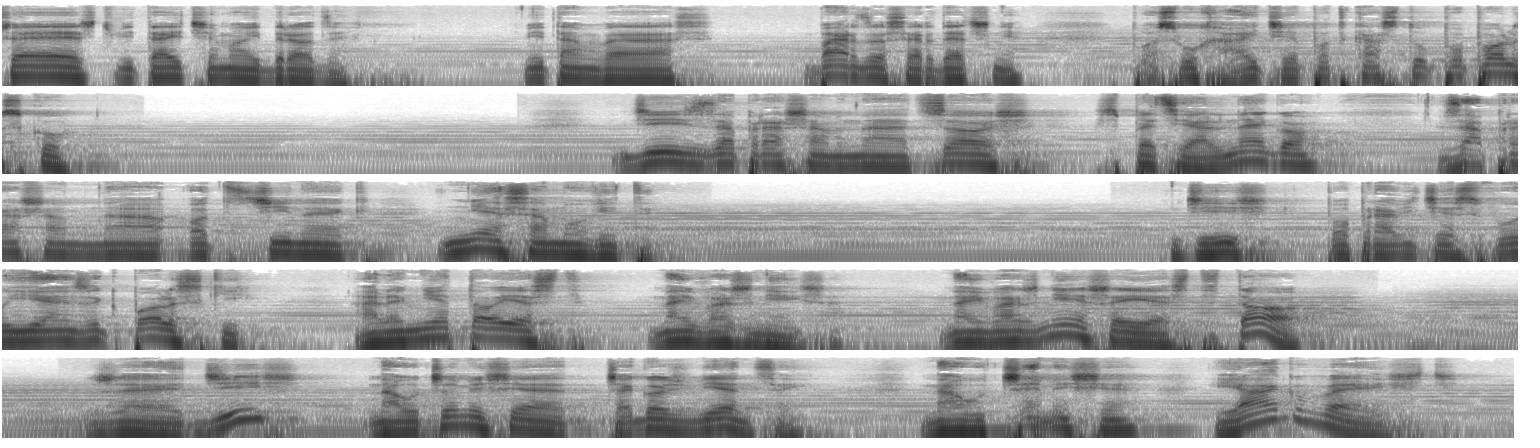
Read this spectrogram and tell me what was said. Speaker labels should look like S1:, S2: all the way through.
S1: Cześć, witajcie moi drodzy. Witam was bardzo serdecznie. Posłuchajcie podcastu po polsku. Dziś zapraszam na coś specjalnego. Zapraszam na odcinek niesamowity. Dziś poprawicie swój język polski, ale nie to jest najważniejsze. Najważniejsze jest to, że dziś nauczymy się czegoś więcej. Nauczymy się, jak wejść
